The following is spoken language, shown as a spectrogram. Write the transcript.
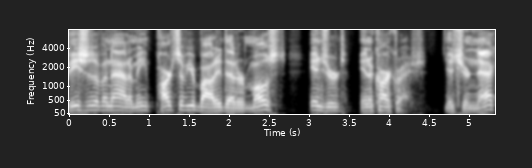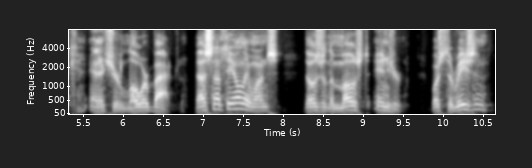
pieces of anatomy, parts of your body that are most injured in a car crash? It's your neck and it's your lower back. That's not the only ones. Those are the most injured. What's the reason?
